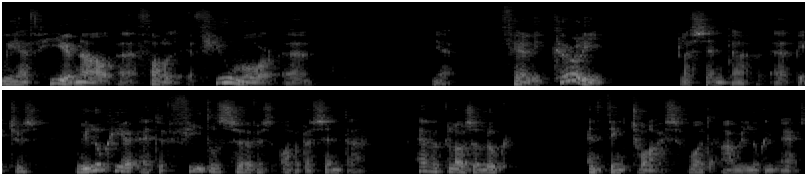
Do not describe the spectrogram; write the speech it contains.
we have here now uh, followed a few more, uh, yeah, fairly curly placenta uh, pictures. We look here at the fetal surface of a placenta. Have a closer look and think twice. What are we looking at?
